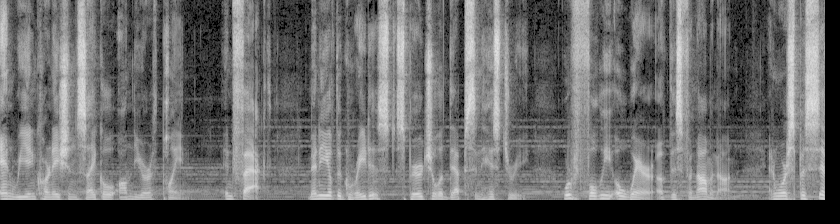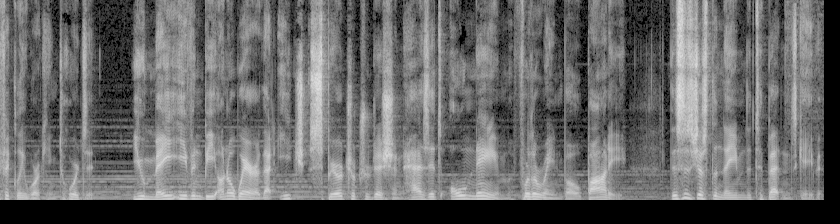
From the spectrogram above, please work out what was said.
and reincarnation cycle on the Earth plane. In fact, many of the greatest spiritual adepts in history were fully aware of this phenomenon and were specifically working towards it. You may even be unaware that each spiritual tradition has its own name for the rainbow body. This is just the name the Tibetans gave it.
